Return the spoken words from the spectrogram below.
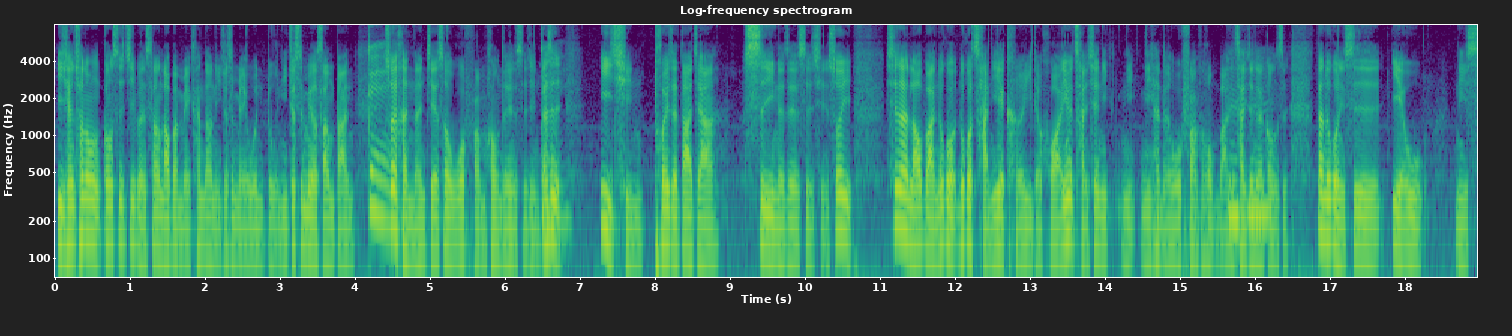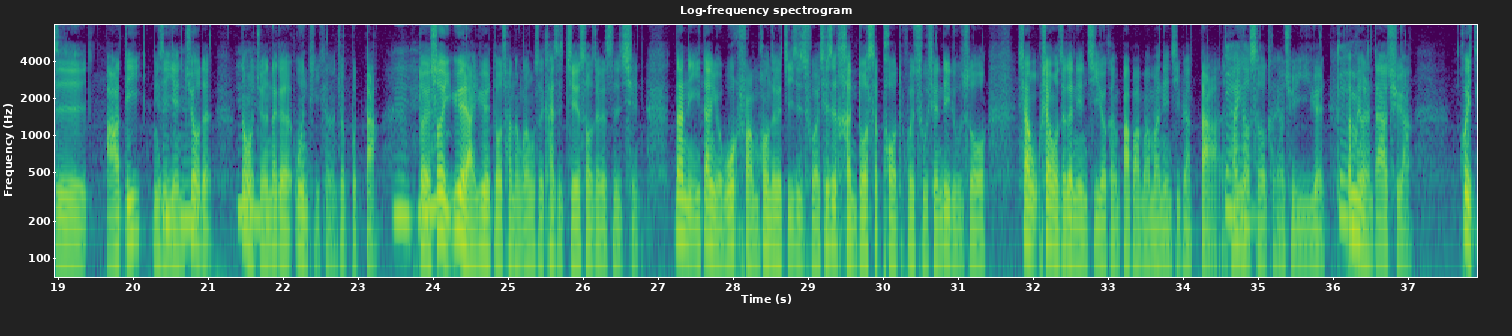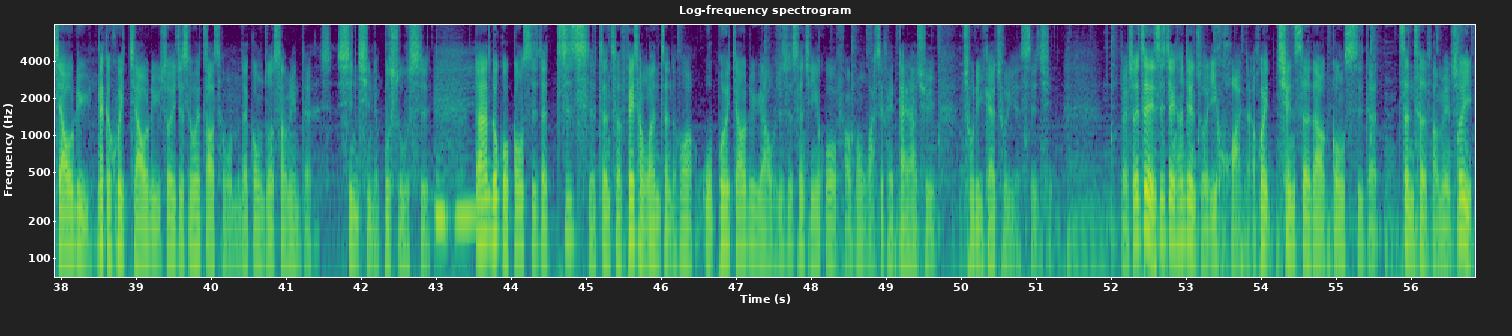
以前传统公司基本上老板没看到你，就是没温度，你就是没有上班，对，所以很难接受 work from home 这件事情。但是疫情推着大家适应了这件事情，所以。现在老板如果如果产业可以的话，因为产线你你你很难 work from home 吧？你产线在公司，嗯、但如果你是业务，你是 RD，你是研究的，嗯、那我觉得那个问题可能就不大。嗯，对，所以越来越多传统公司开始接受这个事情。那你一旦有 work from home 这个机制出来，其实很多 support 会出现。例如说，像像我这个年纪，有可能爸爸妈妈年纪比较大了，哦、他有时候可能要去医院，那没有人带他去啊。会焦虑，那个会焦虑，所以就是会造成我们在工作上面的心情的不舒适。当然，如果公司的支持的政策非常完整的话，我不会焦虑啊，我就是申请一个过防控，我还是可以带他去处理该处理的事情。对，所以这也是健康建筑的一环啊，会牵涉到公司的政策方面。所以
